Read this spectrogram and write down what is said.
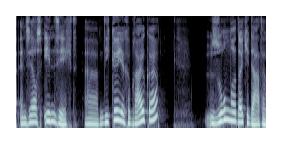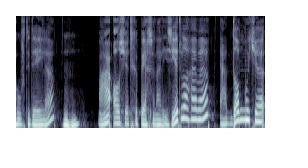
en zelfs inzicht, die kun je gebruiken zonder dat je data hoeft te delen. Mm -hmm. Maar als je het gepersonaliseerd wil hebben, ja, dan moet je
